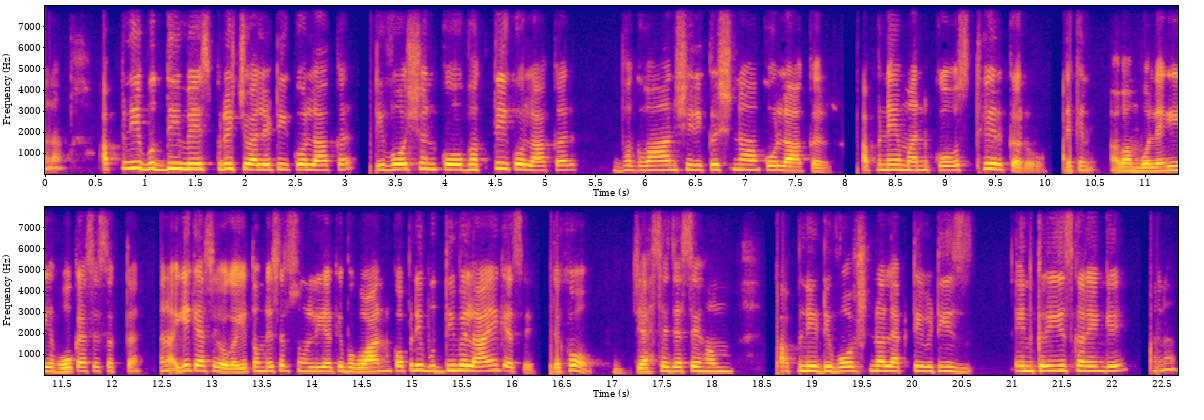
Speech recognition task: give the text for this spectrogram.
है ना? अपनी बुद्धि में स्पिरिचुअलिटी को लाकर डिवोशन को, भक्ति को लाकर, भगवान श्री कृष्णा को लाकर अपने मन को स्थिर करो। लेकिन अब हम बोलेंगे, ये हो कैसे सकता है? है ना? ये कैसे होगा? ये तो हमने सिर्फ़ सुन लिया कि भगवान को अपनी बुद्धि में लाए कैसे? देखो जैसे जैसे हम अपनी डिवोशनल एक्टिविटीज़ इंक्रीज करेंगे, है ना?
